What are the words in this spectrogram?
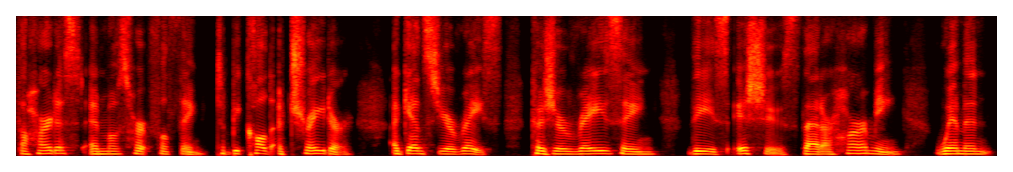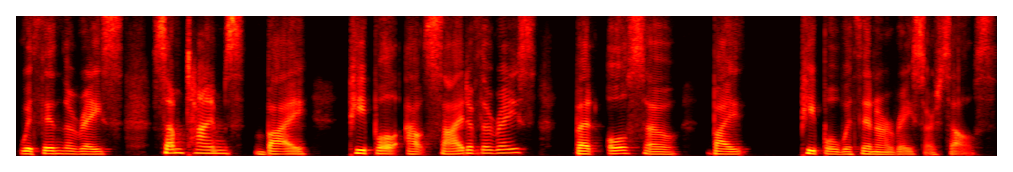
the hardest and most hurtful thing to be called a traitor against your race because you're raising these issues that are harming women within the race, sometimes by people outside of the race, but also by people within our race ourselves.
